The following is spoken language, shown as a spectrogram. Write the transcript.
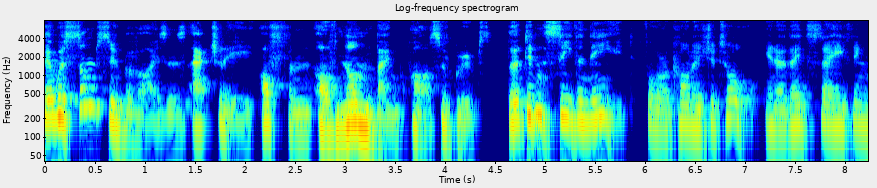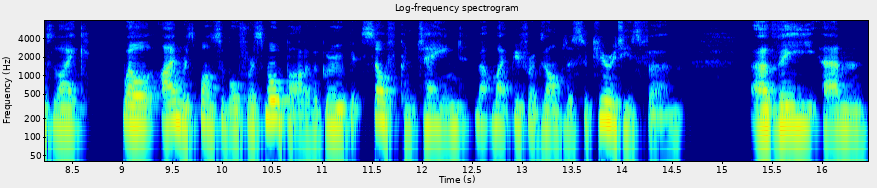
There were some supervisors, actually, often of non bank parts of groups, that didn't see the need for a college at all. You know, they'd say things like, well, I'm responsible for a small part of a group, it's self contained. That might be, for example, a securities firm. Uh, the um,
